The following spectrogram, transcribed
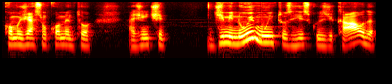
como o Gerson comentou, a gente diminui muito os riscos de cauda,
